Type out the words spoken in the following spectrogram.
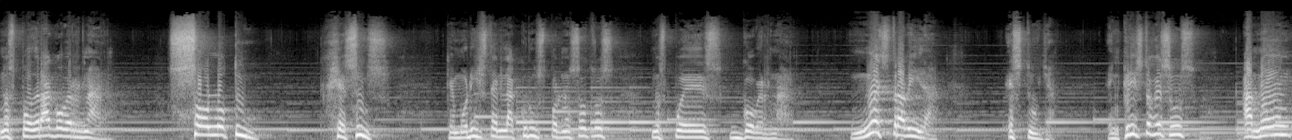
nos podrá gobernar. Solo tú, Jesús, que moriste en la cruz por nosotros, nos puedes gobernar. Nuestra vida es tuya. En Cristo Jesús, amén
